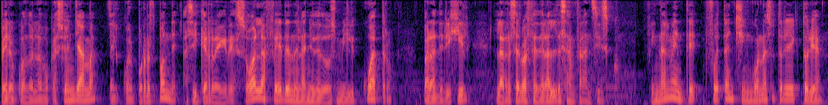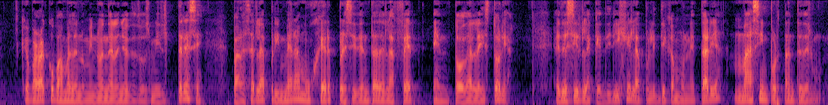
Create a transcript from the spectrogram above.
pero cuando la vocación llama, el cuerpo responde, así que regresó a la Fed en el año de 2004 para dirigir la Reserva Federal de San Francisco. Finalmente, fue tan chingona su trayectoria que Barack Obama la nominó en el año de 2013 para ser la primera mujer presidenta de la Fed en toda la historia, es decir, la que dirige la política monetaria más importante del mundo.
